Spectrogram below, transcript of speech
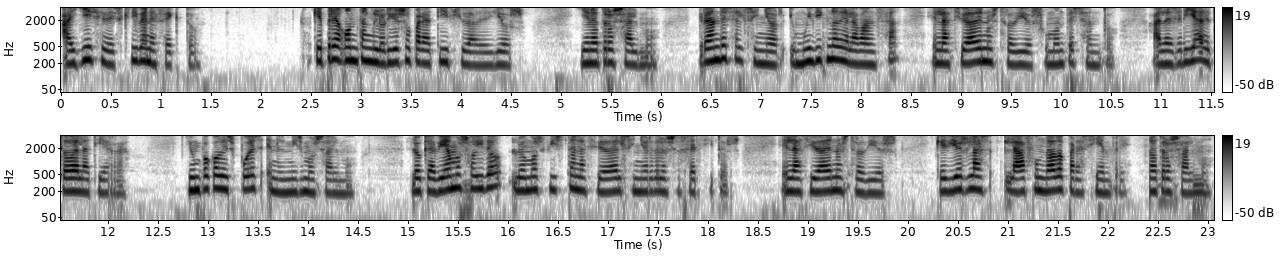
Allí se describe en efecto Qué pregón tan glorioso para ti, ciudad de Dios. Y en otro salmo Grande es el Señor y muy digno de alabanza en la ciudad de nuestro Dios, su monte santo, alegría de toda la tierra. Y un poco después en el mismo salmo lo que habíamos oído lo hemos visto en la ciudad del Señor de los ejércitos, en la ciudad de nuestro Dios, que Dios las, la ha fundado para siempre. En otro salmo.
